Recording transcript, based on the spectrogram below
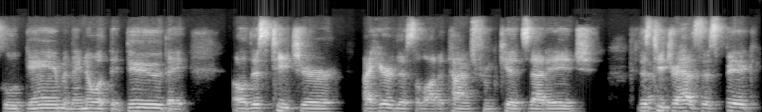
school game and they know what they do. They, oh, this teacher, I hear this a lot of times from kids that age. This Yeah. teacher has this big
